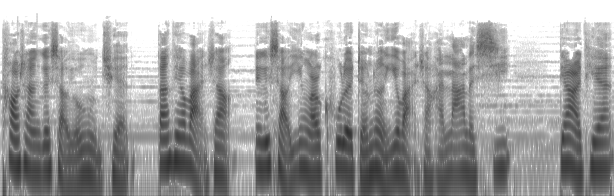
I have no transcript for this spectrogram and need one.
套上一个小游泳圈。当天晚上，那个小婴儿哭了整整一晚上，还拉了稀。第二天，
